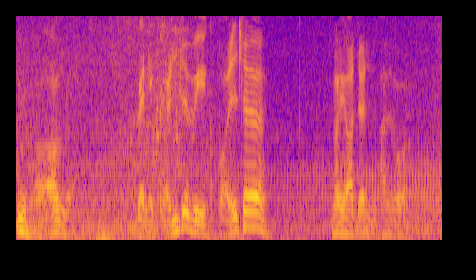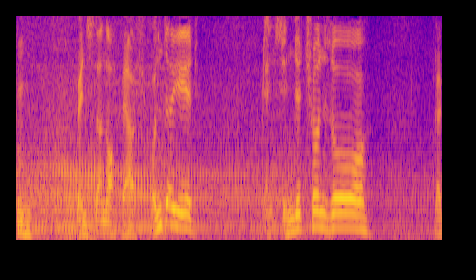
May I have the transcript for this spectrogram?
Ja, wenn ich könnte, wie ich wollte. Naja, denn, also, hm, wenn es dann noch berg runter geht, dann sind es schon so. Das,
